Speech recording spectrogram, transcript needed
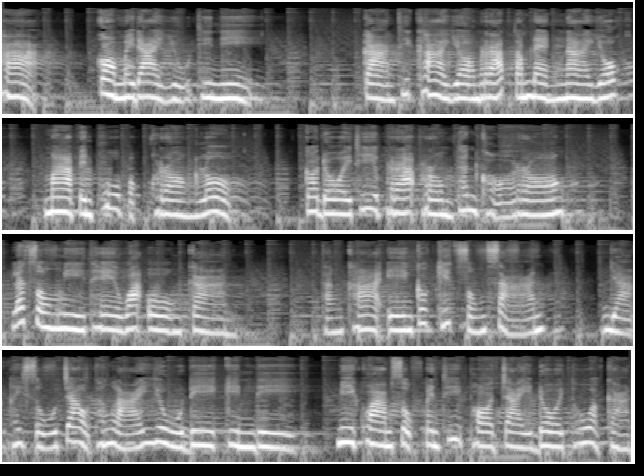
ข้า ก็ไม่ได้อยู่ที่นี่ การที่ข้ายอมรับตำแหน่งนายก มาเป็นผู้ปกครองโลก ก็โดยที่พระพรหมท่านขอร้อง และทรงมีเทวะองค์การ ทั้งข้าเองก็คิดสงสาร อยากให้สูเจ้าทั้งหลายอยู่ดีกินดี มีความสุขเป็นที่พอใจโดยทั่วกัน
